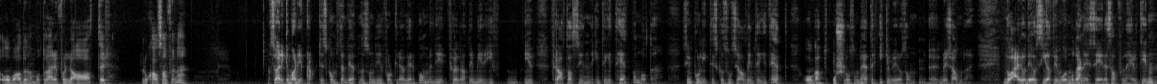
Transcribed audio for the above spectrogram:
og hva det nå måtte være, forlater lokalsamfunnet, så er det ikke bare de praktiske omstendighetene som de folk reagerer på, men de føler at de blir i, i, fratatt sin integritet, på en måte. Sin politiske og sosiale integritet. Og at Oslo, som det heter, ikke bryr, om, uh, bryr seg om det. Nå er det jo det å si at vi må modernisere samfunnet hele tiden.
